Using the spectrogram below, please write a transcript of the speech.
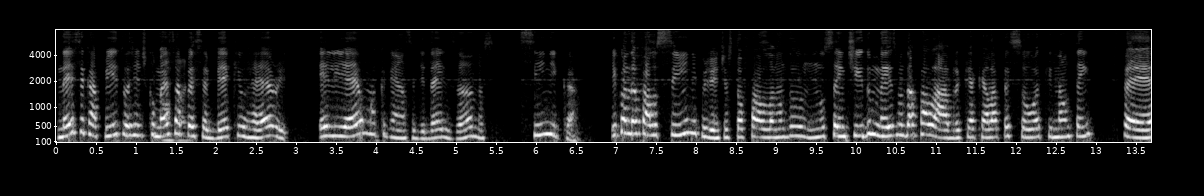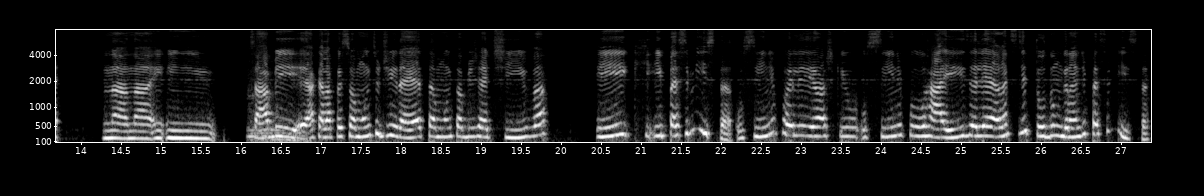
Nesse capítulo, a gente começa a perceber que o Harry, ele é uma criança de 10 anos cínica. E quando eu falo cínico, gente, eu estou falando no sentido mesmo da palavra, que é aquela pessoa que não tem fé na, na em, sabe, é aquela pessoa muito direta, muito objetiva e, e pessimista. O cínico, ele, eu acho que o, o cínico o raiz, ele é antes de tudo um grande pessimista.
